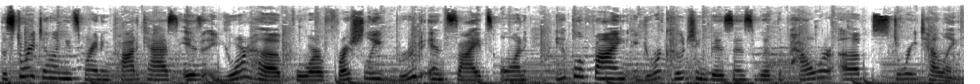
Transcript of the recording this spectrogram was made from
The Storytelling Meets Branding podcast is your hub for freshly brewed insights on amplifying your coaching business with the power of storytelling.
